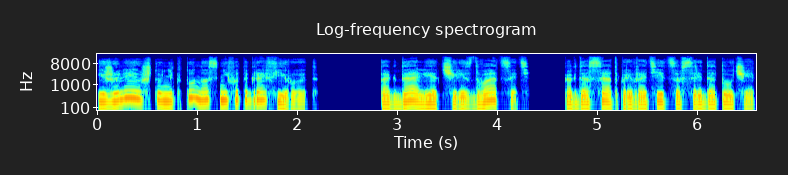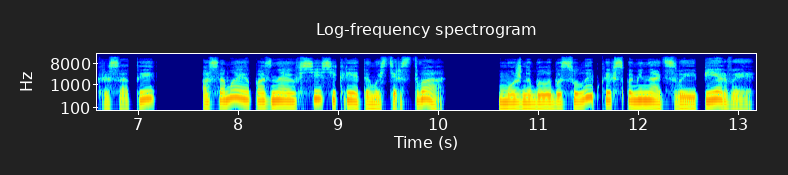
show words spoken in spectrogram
и жалею, что никто нас не фотографирует. Тогда, лет через двадцать, когда сад превратится в средоточие красоты, а сама я познаю все секреты мастерства, можно было бы с улыбкой вспоминать свои первые,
